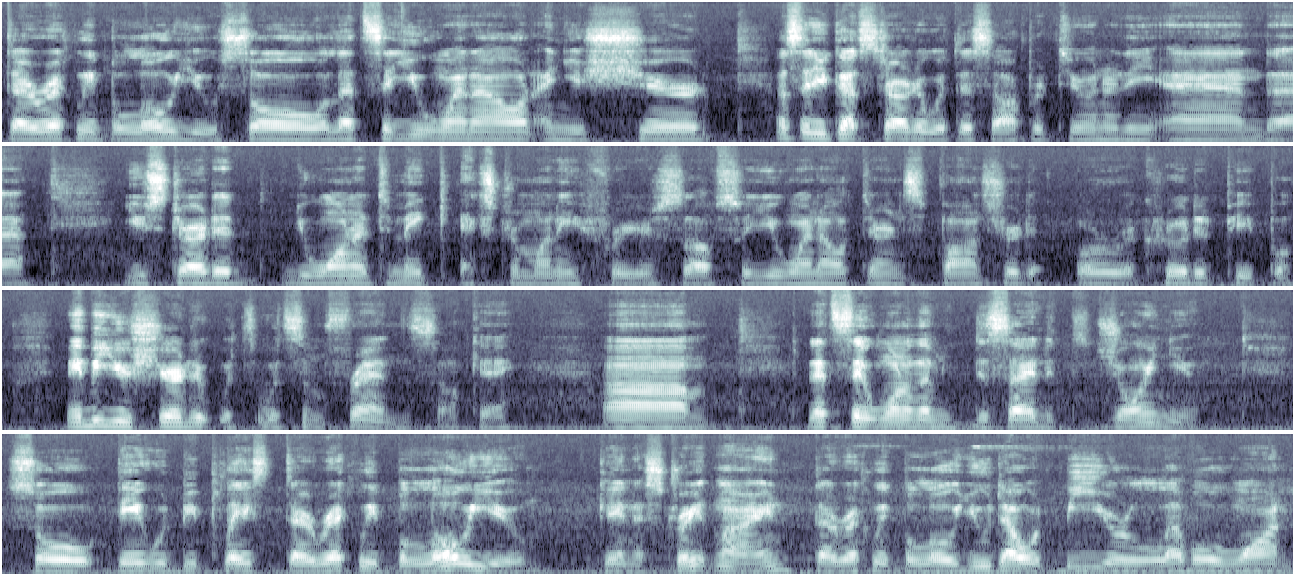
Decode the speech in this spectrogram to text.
directly below you. So let's say you went out and you shared, let's say you got started with this opportunity and uh, you started, you wanted to make extra money for yourself. So you went out there and sponsored or recruited people. Maybe you shared it with, with some friends, okay? Um, let's say one of them decided to join you. So they would be placed directly below you, okay, in a straight line, directly below you. That would be your level one.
